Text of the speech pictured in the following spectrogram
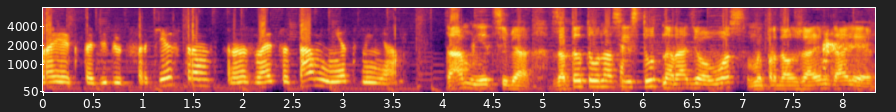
проекта «Дебют с оркестром». Она называется «Там нет меня». Там нет тебя. Зато ты у нас есть тут, на Радио ВОС. Мы продолжаем далее.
